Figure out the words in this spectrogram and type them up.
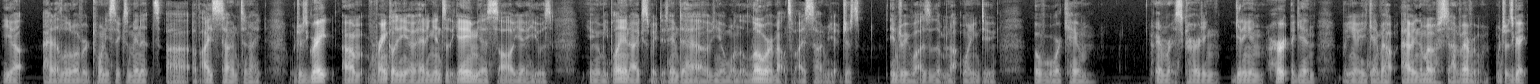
he uh, had a little over 26 minutes uh, of ice time tonight, which was great. Um, frankly, you know, heading into the game, you saw, yeah, he was you know, be playing. I expected him to have, you know, one of the lower amounts of ice time, you know, just injury wise, of them not wanting to overwork him and risk hurting, getting him hurt again. But you know, he came out having the most out of everyone, which was great,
